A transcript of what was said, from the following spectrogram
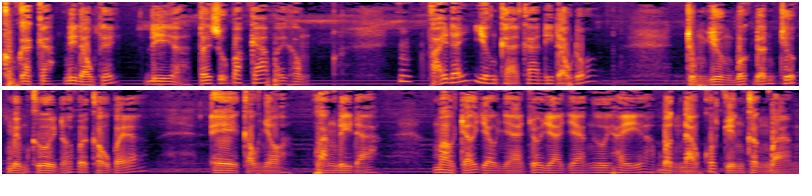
Khúc ca ca đi đâu thế? Đi à, tới suối bắt cá phải không? Ừ, phải đấy dương ca ca đi đâu đó. Trùng dương bước đến trước mỉm cười nói với cậu bé ê cậu nhỏ khoan đi đã. Mau trở vào nhà cho gia gia ngươi hay bần đạo có chuyện cần bàn.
